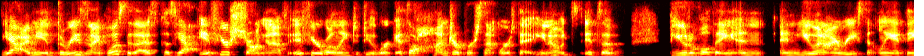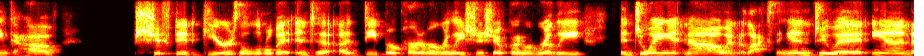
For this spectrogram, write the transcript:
yeah i mean the reason i posted that is because yeah if you're strong enough if you're willing to do the work it's a hundred percent worth it. You know it's it's a beautiful thing. And and you and i recently i think have shifted gears a little bit into a deeper part of our relationship where we're really enjoying it now and relaxing into it. And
